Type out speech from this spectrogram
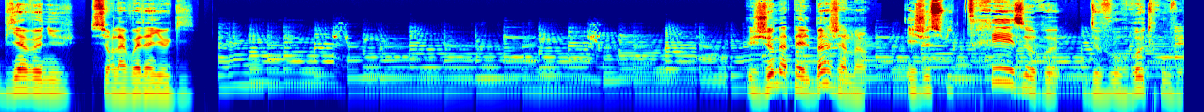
Bienvenue sur la voie d'un yogi. Je m'appelle Benjamin et je suis très heureux de vous retrouver.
